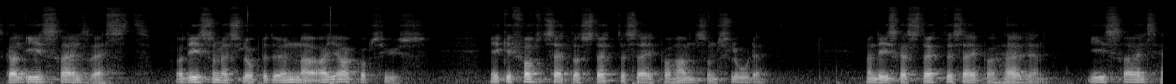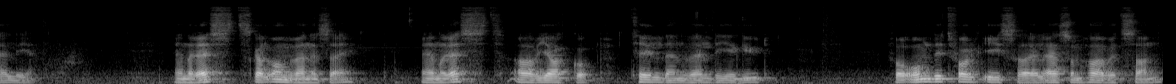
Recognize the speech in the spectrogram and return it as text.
skal Israels rest og de som er sluppet unna av Jakobs hus, ikke fortsette å støtte seg på ham som slo det, men de skal støtte seg på Herren, Israels hellige. En rest skal omvende seg, en rest av Jakob til den veldige Gud. For om ditt folk Israel er som havets sand,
